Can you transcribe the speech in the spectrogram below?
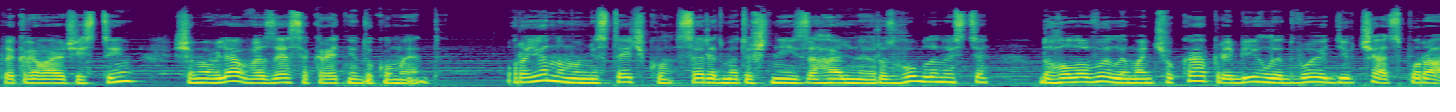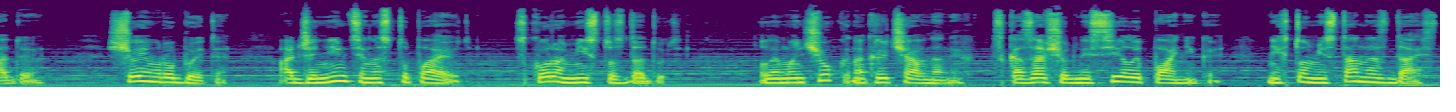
прикриваючись тим, що, мовляв, везе секретні документи. У районному містечку серед метушні й загальної розгубленості до голови Лиманчука прибігли двоє дівчат з порадою. Що їм робити? Адже німці наступають, скоро місто здадуть. Лиманчук накричав на них, сказав, щоб не сіли паніки, ніхто міста не здасть.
